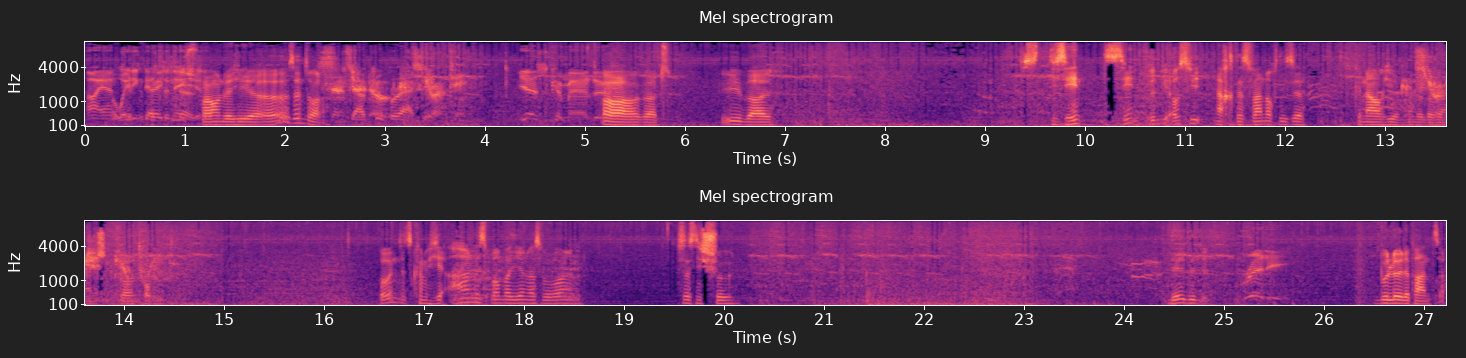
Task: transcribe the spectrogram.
Awaiting destination. Brauchen wir hier äh, Sensoren. Sensor. Yes, Commander. Oh Gott. Überall. Die sehen, die sehen irgendwie aus wie... Ach, das waren doch diese... Genau, hier, mandalorianischen Klontruppen. Und jetzt können wir hier alles bombardieren, was wir wollen. Ist das nicht schön? Blöde Panzer.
